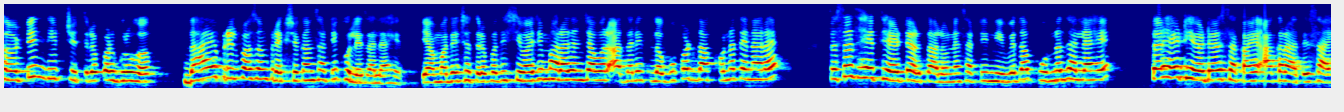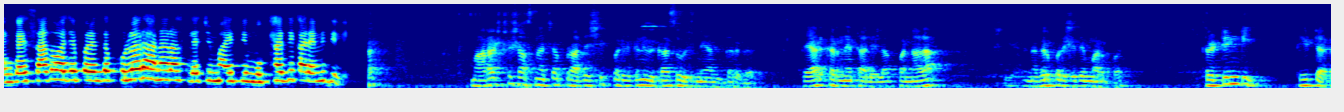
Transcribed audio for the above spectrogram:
थर्टीन दीट चित्रपटगृह दहा एप्रिलपासून प्रेक्षकांसाठी खुले झाले आहेत. यामध्ये छत्रपती शिवाजी महाराजांच्यावर आधारित लघुपट दाखवण्यात येणार आहे. तसंच हे थिएटर चालवण्यासाठी निविदा पूर्ण झाली आहे तर हे थिएटर सकाळी अकरा ते सायंकाळी सात वाजेपर्यंत खुलं राहणार असल्याची माहिती मुख्याधिकाऱ्यांनी दिली. महाराष्ट्र शासनाच्या प्रादेशिक पर्यटन विकास योजनेअंतर्गत तयार करण्यात आलेला पन्हाळा नगर परिषदेमार्फत थर्टीन डी थिएटर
